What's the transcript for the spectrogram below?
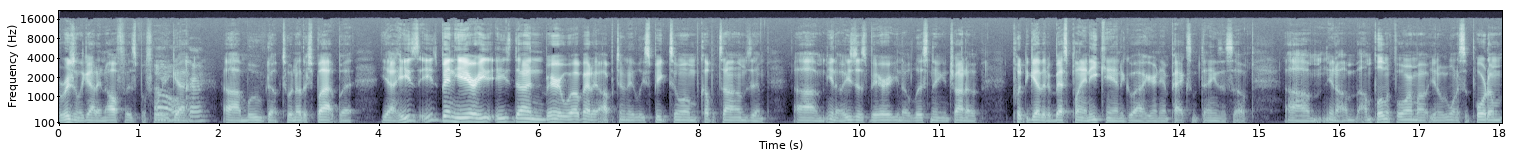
originally got in office before Oh, he got okay. uh, moved up to another spot. But yeah, he's he's been here. He, he's done very well. I've had an opportunity to speak to him a couple times, and um, you know, he's just very you know listening and trying to put together the best plan he can to go out here and impact some things. And so, um, you know, I'm, I'm pulling for him. I, you know, we want to support him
